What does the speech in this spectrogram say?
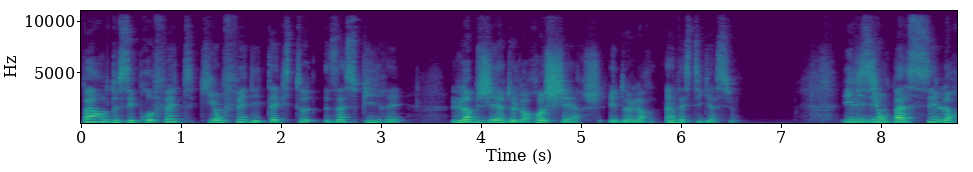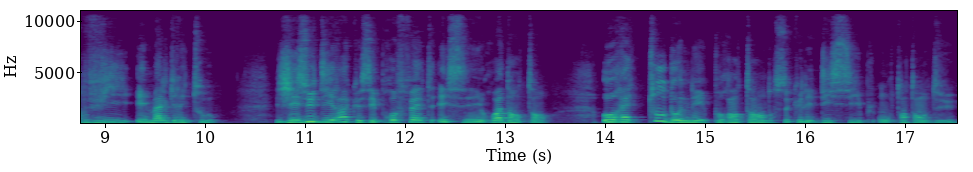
parle de ces prophètes qui ont fait des textes inspirés l'objet de leur recherche et de leur investigation. Ils y ont passé leur vie et malgré tout, Jésus dira que ces prophètes et ces rois d'antan auraient tout donné pour entendre ce que les disciples ont entendu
